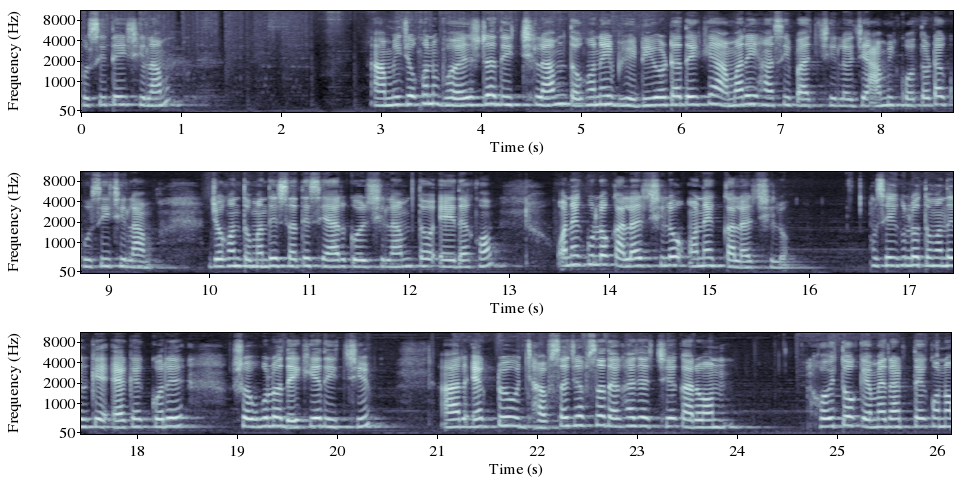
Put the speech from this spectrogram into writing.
খুশিতেই ছিলাম। আমি যখন ভয়েসটা দিচ্ছিলাম, তখন এই ভিডিওটা দেখে আমারই হাসি পাচ্ছিল যে আমি কতটা খুশি ছিলাম যখন তোমাদের সাথে শেয়ার করছিলাম। তো এই দেখো, অনেকগুলো কালার ছিল, অনেক কালার ছিল। সেইগুলো তোমাদেরকে এক এক করে সবগুলো দেখিয়ে দিচ্ছি। আর একটু ঝাপসা ঝাপসা দেখা যাচ্ছে, কারণ হয়তো ক্যামেরাতে কোনো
